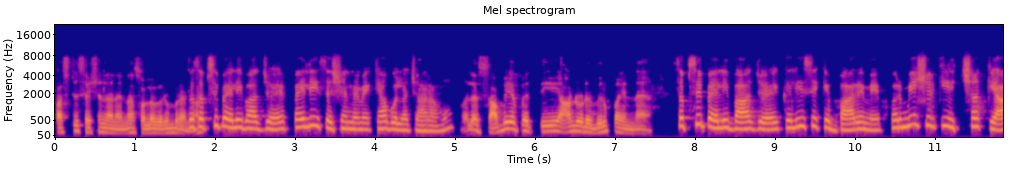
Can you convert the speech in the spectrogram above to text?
ஃபர்ஸ்ட் செஷன்ல நான் என்ன சொல்ல तो விரும்புறேன்னா सबसे पहली बात जो है पहली सेशन में मैं क्या बोलना चाह रहा हूँ முதல்ல சபையை பத்தி ஆண்டோட விருப்பம் என்ன सबसे पहली बात जो है कलीसिया के बारे में परमेश्वर की इच्छा क्या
